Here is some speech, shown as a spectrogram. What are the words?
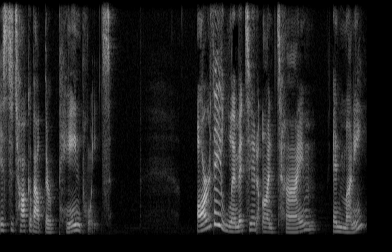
is to talk about their pain points are they limited on time and money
